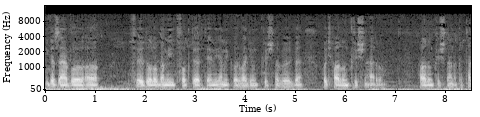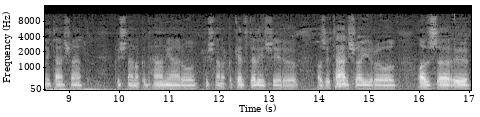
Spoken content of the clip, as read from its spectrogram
igazából a fő dolog, ami itt fog történni, amikor vagyunk Krishna völgyben, hogy hallunk Krishnáról. Hallunk Krishnának a tanítását, Krishnának a dhámjáról, Krishnának a kedvteléséről, az ő társairól, az ő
